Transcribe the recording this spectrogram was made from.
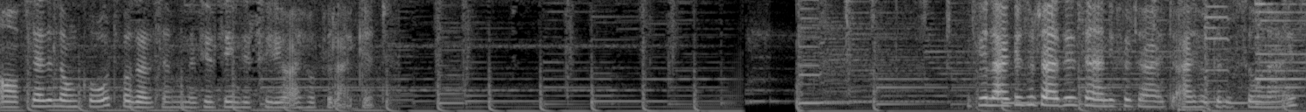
Of leather long coat for girls and women. As you see in this video i hope you like it. If you like it so try this and if you try it i hope it looks so nice.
